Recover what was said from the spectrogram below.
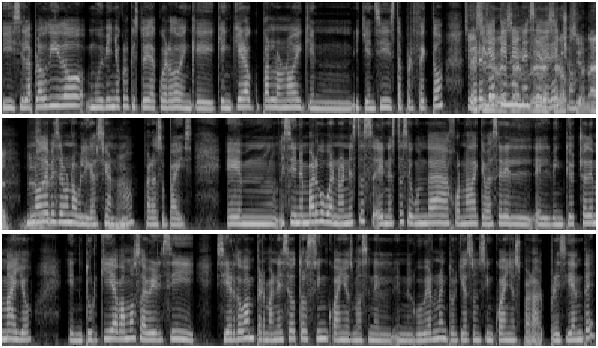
Y si le ha aplaudido, muy bien, yo creo que estoy de acuerdo en que quien quiera ocuparlo o no y quien, y quien sí está perfecto, Sí, pero ya tienen ser, ese debe derecho. opcional. no debe ser una obligación. ¿no? Para su país. Em, sin embargo, bueno, en esta, en esta segunda jornada que va a ser el, el 28 de mayo en Turquía, vamos a ver si, si Erdogan permanece otros cinco años más en el, en el gobierno. En Turquía son cinco años para el presidente.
